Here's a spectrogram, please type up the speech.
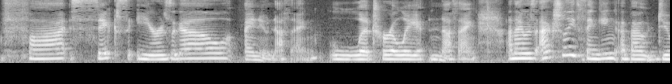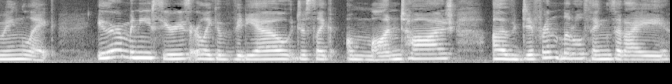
five, six years ago, I knew nothing. Literally nothing. And I was actually thinking about doing like either a mini series or like a video, just like a montage of different little things that I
